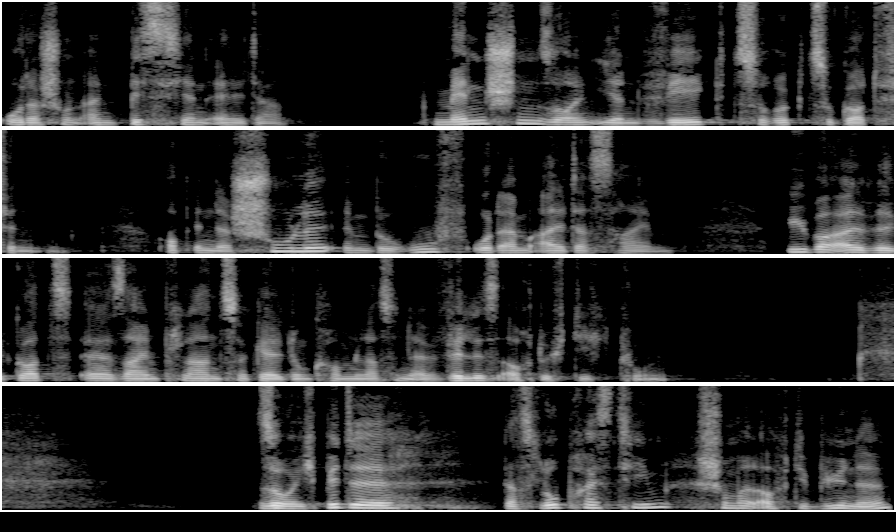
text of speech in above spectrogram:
oder schon ein bisschen älter. Menschen sollen ihren Weg zurück zu Gott finden. Ob in der Schule, im Beruf oder im Altersheim. Überall will Gott äh, seinen Plan zur Geltung kommen lassen er will es auch durch dich tun. So, ich bitte das Lobpreisteam schon mal auf die Bühne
